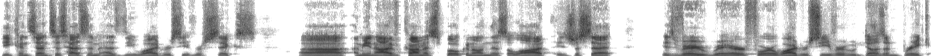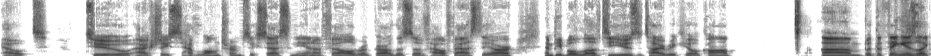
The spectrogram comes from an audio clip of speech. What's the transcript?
the consensus has him as the wide receiver six. Uh, I mean, I've kind of spoken on this a lot. It's just that it's very rare for a wide receiver who doesn't break out to actually have long term success in the NFL, regardless of how fast they are. And people love to use the Tyreek Hill comp. Um, but the thing is, like,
